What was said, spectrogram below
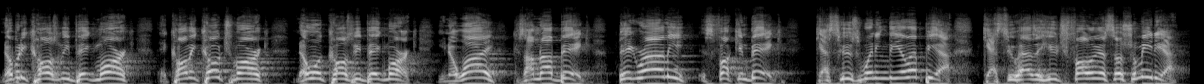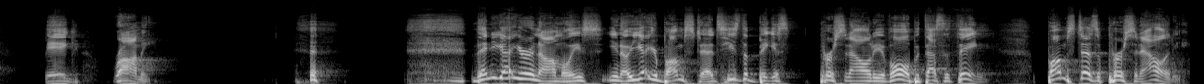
Nobody calls me Big Mark. They call me Coach Mark. No one calls me Big Mark. You know why? Because I'm not big. Big Ramy is fucking big. Guess who's winning the Olympia? Guess who has a huge following on social media? Big Ramy. then you got your anomalies. You know, you got your Bumsteads. He's the biggest personality of all, but that's the thing. Bumstead's a personality.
